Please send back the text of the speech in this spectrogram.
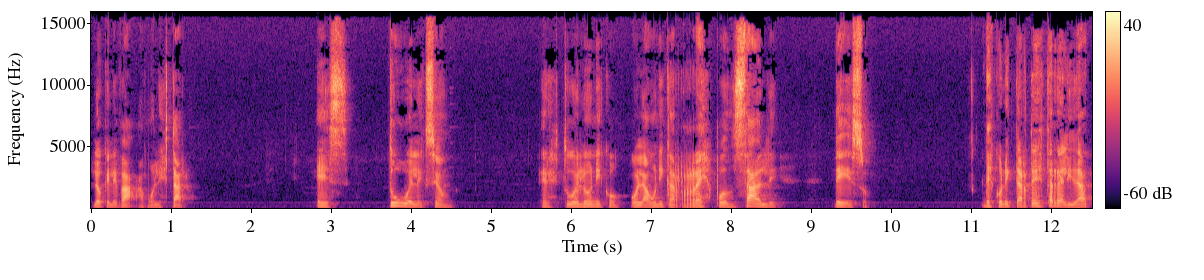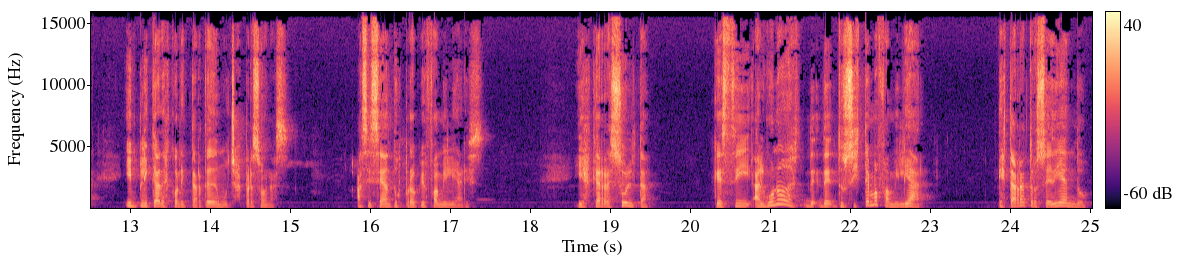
lo que le va a molestar. Es tu elección Eres tú el único o la única responsable de eso. Desconectarte de esta realidad implica desconectarte de muchas personas, así sean tus propios familiares. Y es que resulta que si alguno de, tu sistema familiar está retrocediendo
